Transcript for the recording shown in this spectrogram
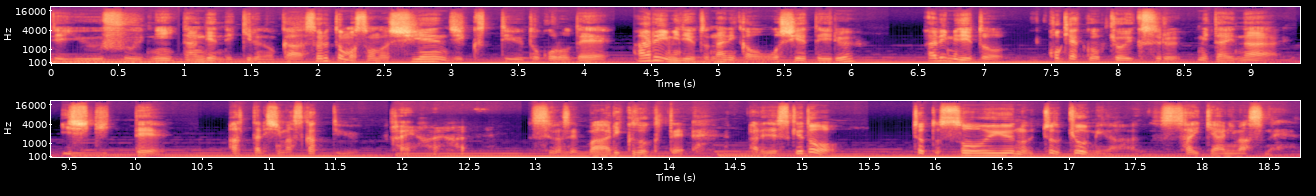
ていうふうに断言できるのか、それともその支援軸っていうところで、ある意味で言うと何かを教えている？ある意味で言うと顧客を教育するみたいな意識ってあったりしますかっていう。はいはいはい。すいません。回りくどくて、あれですけど、ちょっとそういうの、ちょっと興味が最近ありますね。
